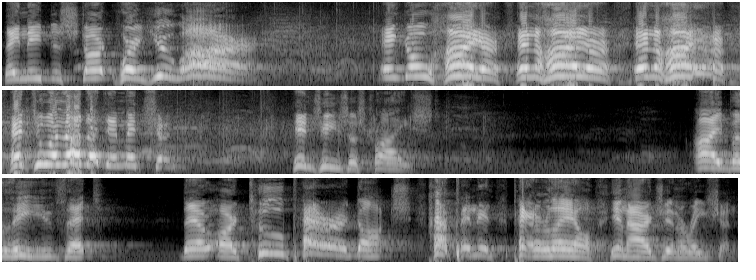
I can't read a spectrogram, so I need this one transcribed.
They need to start where you are and go higher and higher and higher and to another dimension in Jesus Christ. I believe that there are two paradoxes happening parallel in our generation.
